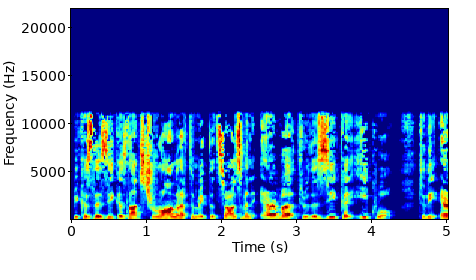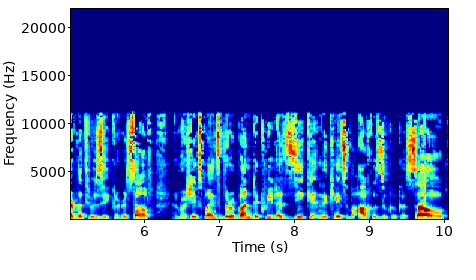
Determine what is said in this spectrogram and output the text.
because the Zika is not strong enough to make the tsaros of an erva through the Zika equal to the Erva through Zika herself. And Rashi explains that the Rabban decreed a Zika in the case of Achu Zukuka so,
